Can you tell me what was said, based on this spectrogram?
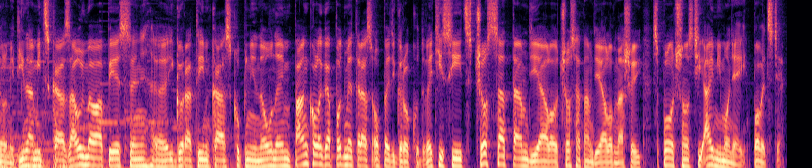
Veľmi dynamická, zaujímavá pieseň e, Igora Týmka a skupiny No Name. Pán kolega, poďme teraz opäť k roku 2000. Čo sa tam dialo, čo sa tam dialo v našej spoločnosti aj mimo nej? Povedzte.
